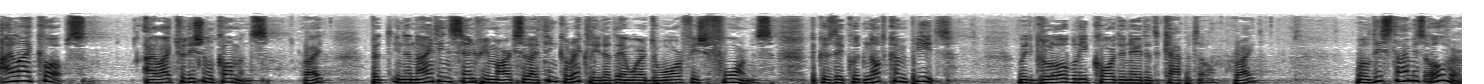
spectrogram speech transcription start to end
I like co-ops. I like traditional commons, right? But in the 19th century, Marx said, I think correctly, that they were dwarfish forms because they could not compete with globally coordinated capital, right? Well, this time is over.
